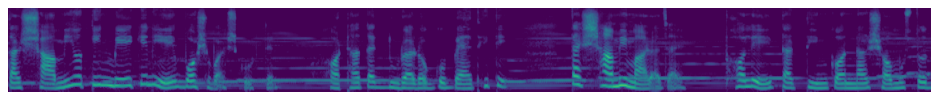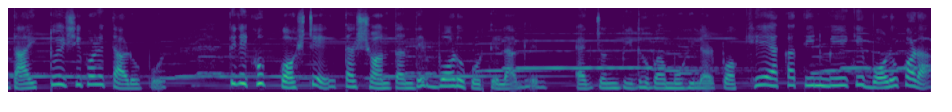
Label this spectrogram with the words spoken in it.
তার স্বামী ও তিন মেয়েকে নিয়ে বসবাস করতেন। হঠাৎ এক দুরারোগ্য ব্যাধিতে তার স্বামী মারা যায়। ফলে তার তিন কন্যার সমস্ত দায়িত্ব এসে পড়ে তার উপর। তিনি খুব কষ্টে তার সন্তানদের বড় করতে লাগলেন। একজন বিধবা মহিলার পক্ষে একা তিন মেয়েকে বড় করা,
